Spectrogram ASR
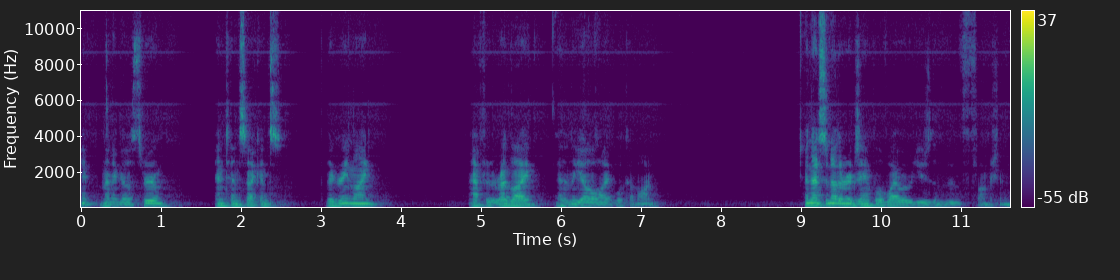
Okay, and then it goes through and 10 seconds for the green light, after the red light, and then the yellow light will come on. And that's another example of why we would use the move function.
